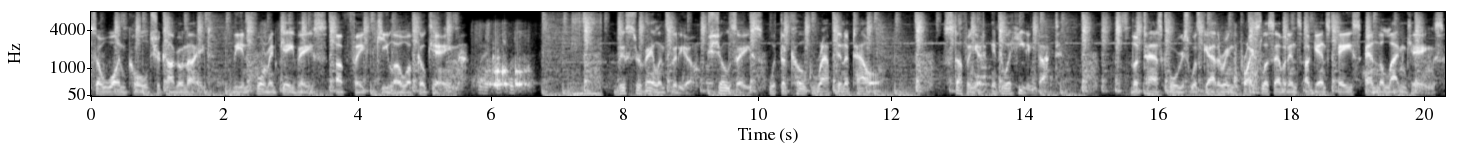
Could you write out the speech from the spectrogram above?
So one cold Chicago night, the informant gave Ace a fake kilo of cocaine. This surveillance video shows Ace with the coke wrapped in a towel, stuffing it into a heating duct. The task force was gathering priceless evidence against Ace and the Latin Kings.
